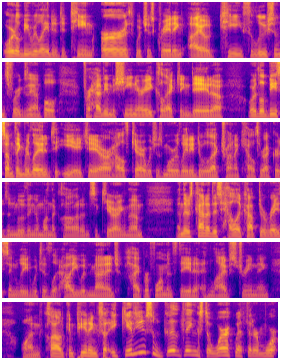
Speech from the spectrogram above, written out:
or it'll be related to Team Earth, which is creating IoT solutions, for example, for heavy machinery collecting data, or there'll be something related to EHR healthcare, which is more related to electronic health records and moving them on the cloud and securing them. And there's kind of this Helicopter Racing League, which is how you would manage high performance data and live streaming on cloud computing. So it gives you some good things to work with that are more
